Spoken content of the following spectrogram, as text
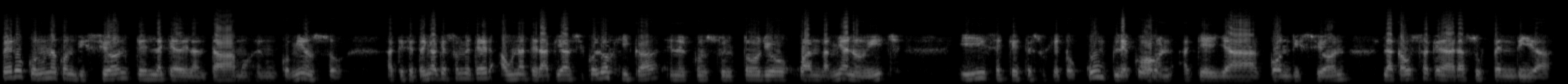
pero con una condición que es la que adelantábamos en un comienzo, a que se tenga que someter a una terapia psicológica en el consultorio Juan Damianovich y si es que este sujeto cumple con aquella condición, la causa quedará suspendida.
